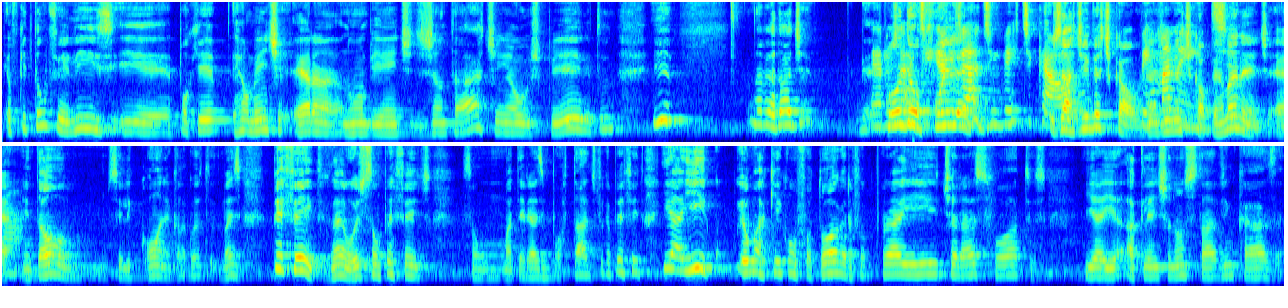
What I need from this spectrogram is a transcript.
eu fiquei tão feliz e, porque realmente era num ambiente de jantar, tinha o espelho e tudo. E, na verdade, era quando jardim, eu fui... Era jardim vertical. Jardim vertical, permanente. jardim vertical, permanente. É. Ah. Então, silicone, aquela coisa toda. Mas perfeitos, né? Hoje são perfeitos. São materiais importados, fica perfeito. E aí eu marquei com o fotógrafo para ir tirar as fotos. E aí a cliente não estava em casa.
